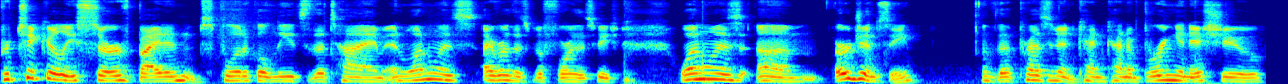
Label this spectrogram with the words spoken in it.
particularly serve Biden's political needs at the time. And one was, I wrote this before the speech, one was um, urgency. The president can kind of bring an issue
